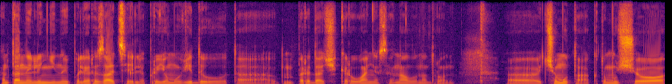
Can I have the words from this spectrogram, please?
антени лінійної поляризації для прийому відео та передачі керування сигналу на дрон. Е, Чому так? Тому що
